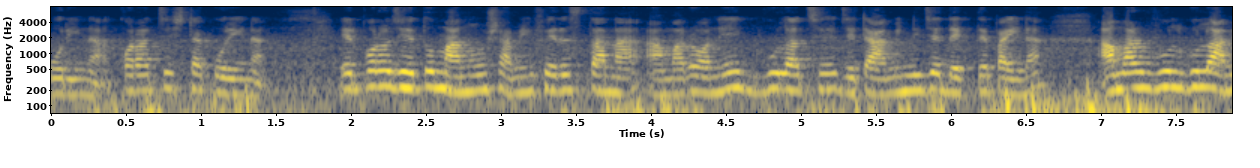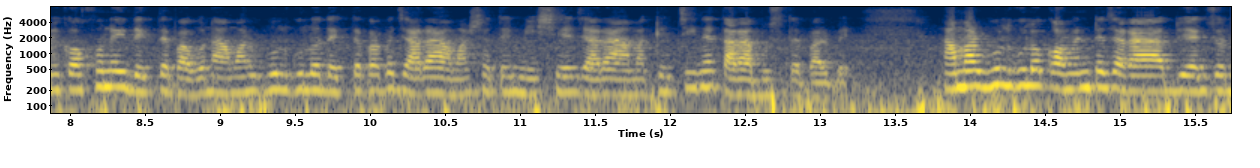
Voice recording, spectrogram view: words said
করি না, করার চেষ্টা করি না। এরপরও যেহেতু মানুষ, আমি ফেরেস্তা না, আমারও অনেক ভুল আছে যেটা আমি নিজে দেখতে পাই না। আমার ভুলগুলো আমি কখনোই দেখতে পাবো না, আমার ভুলগুলো দেখতে পাবে যারা আমার সাথে মিশে, যারা আমাকে চিনে তারা বুঝতে পারবে। আমার ভুলগুলো কমেন্টে যারা দু একজন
